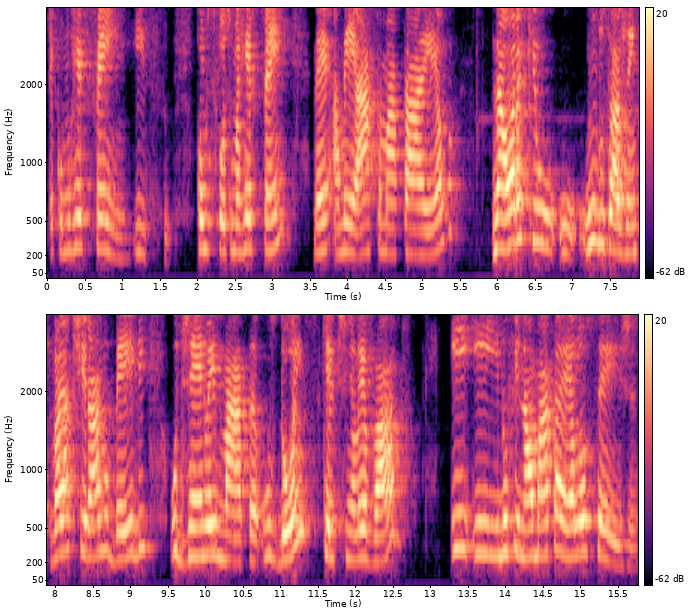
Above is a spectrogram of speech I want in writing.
É como refém, isso. Como se fosse uma refém, né? Ameaça matar ela. Na hora que o, o, um dos agentes vai atirar no Baby, o Janeway mata os dois que ele tinha levado e, e no final mata ela, ou seja,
